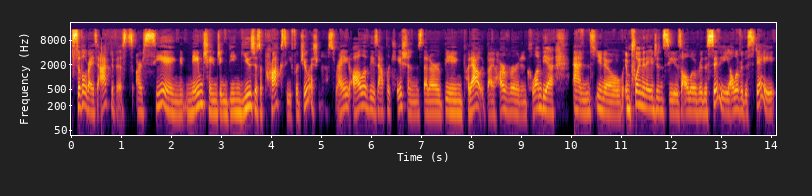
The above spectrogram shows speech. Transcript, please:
civil rights activists are seeing name changing being used as a proxy for Jewishness, right? All of these applications that are being put out by Harvard and Columbia and, you know, employment agencies all over the city, all over the state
